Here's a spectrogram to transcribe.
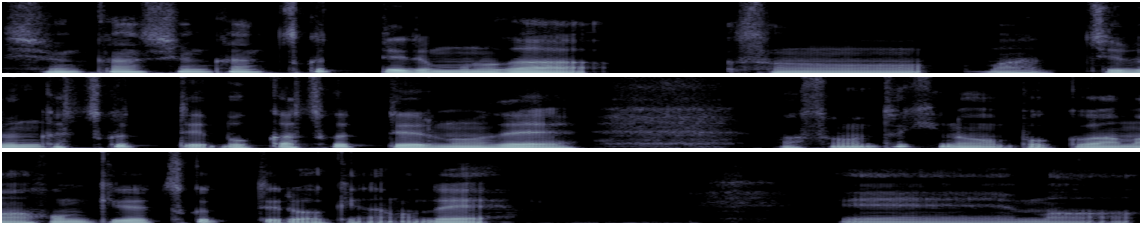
瞬間瞬間作っているものが、その、まあ、自分が作って、僕が作っているので、まあ、その時の僕はまあ本気で作ってるわけなので、えー、まあ、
